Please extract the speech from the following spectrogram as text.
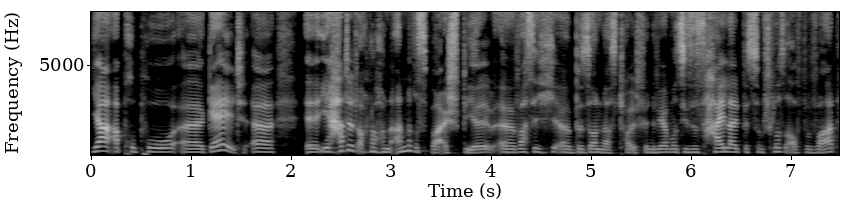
Ja, apropos äh, Geld. Äh, ihr hattet auch noch ein anderes Beispiel, äh, was ich äh, besonders toll finde. Wir haben uns dieses Highlight bis zum Schluss aufbewahrt.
